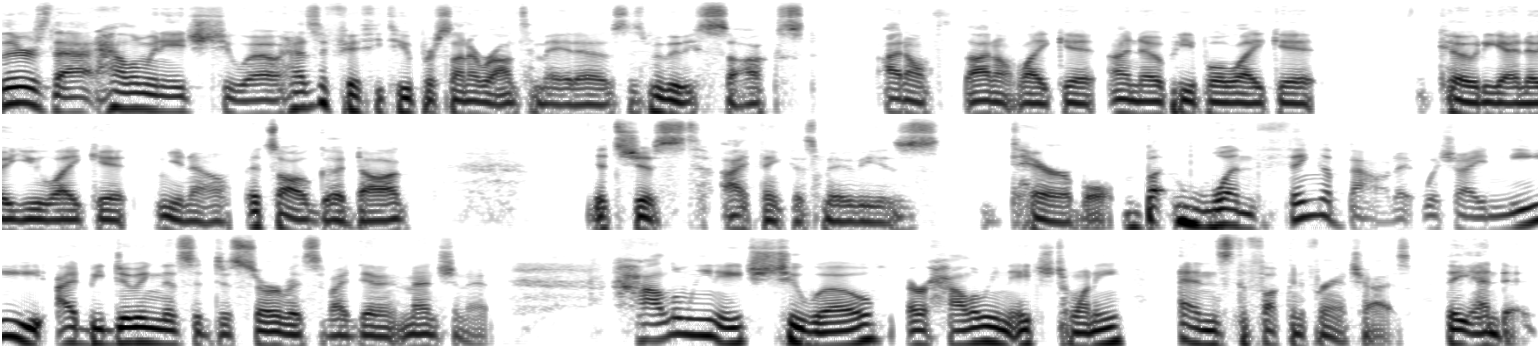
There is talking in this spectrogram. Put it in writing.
there's that Halloween H2O. It has a 52% of Rotten Tomatoes. This movie sucks. I don't I don't like it. I know people like it. Cody, I know you like it. You know, it's all good, dog. It's just, I think this movie is terrible. But one thing about it, which I need, I'd be doing this a disservice if I didn't mention it. Halloween H2O or Halloween H20 ends the fucking franchise. They end it.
